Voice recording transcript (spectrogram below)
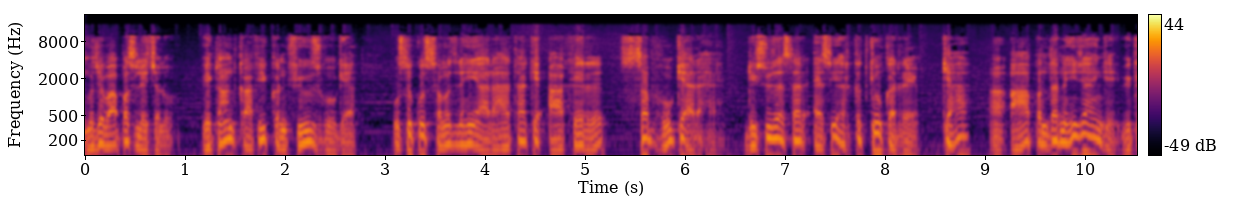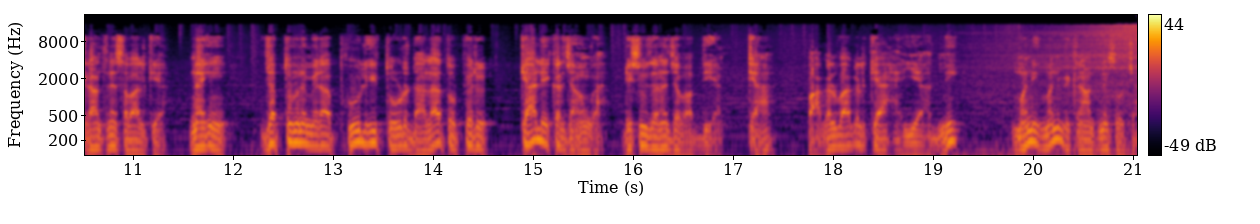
मुझे वापस ले चलो। विक्रांत काफ़ी कंफ्यूज हो गया। उसे कुछ समझ नहीं आ रहा था कि आखिर सब हो क्या रहा है। डिसूजा सर ऐसी हरकत क्यों कर रहे हैं? क्या आ, आप अंदर नहीं जाएँगे? विक्रांत ने सवाल किया। नहीं जब तुमने मेरा फूल ही तोड़ डाला तो फिर क्या लेकर जाऊँगा? डिसूजा ने जवाब दिया क्या पागल वागल क्या है ये आदमी? मन ही मन विक्रांत ने सोचा।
